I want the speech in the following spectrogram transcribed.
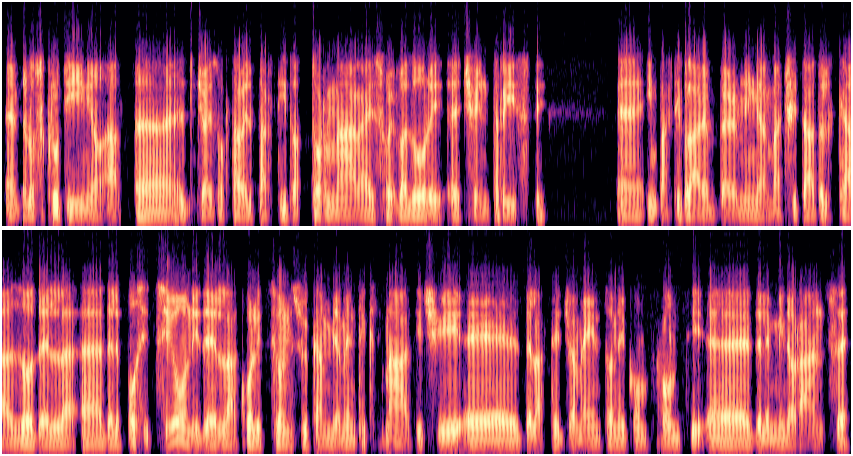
eh, dello scrutinio, a, eh, già esortava il partito a tornare ai suoi valori centristi eh, in particolare Birmingham ha citato il caso del, eh, delle posizioni della coalizione sui cambiamenti climatici e dell'atteggiamento nei confronti eh, delle minoranze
